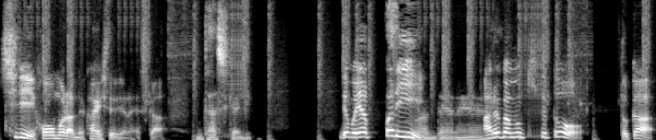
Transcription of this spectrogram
ちりホームランで返してるじゃないですか。確かに。でもやっぱりね。アルバム聴くと、とか、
